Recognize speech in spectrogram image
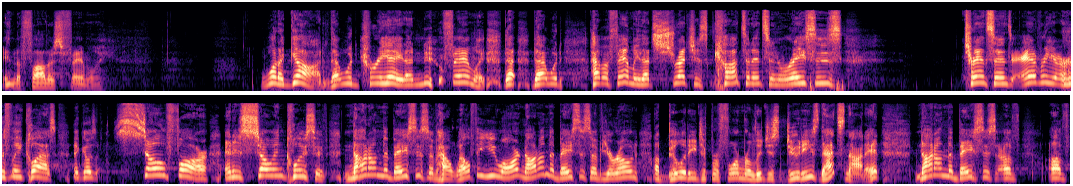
in the Father's family. What a God that would create a new family, that, that would have a family that stretches continents and races transcends every earthly class that goes so far and is so inclusive, not on the basis of how wealthy you are, not on the basis of your own ability to perform religious duties, that's not it, not on the basis of, of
